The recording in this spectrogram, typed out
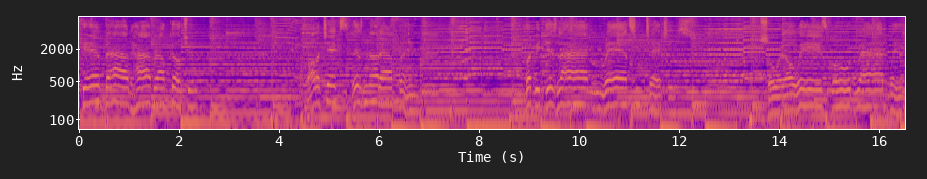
Care about highbrow culture. Politics is not our thing. But we dislike rats in Texas so we always vote right wing.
